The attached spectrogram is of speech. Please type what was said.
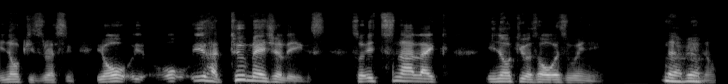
Inoki's Wrestling. You, all, you, you had two major leagues. So it's not like Inoki was always winning. Yeah, yeah. You know?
